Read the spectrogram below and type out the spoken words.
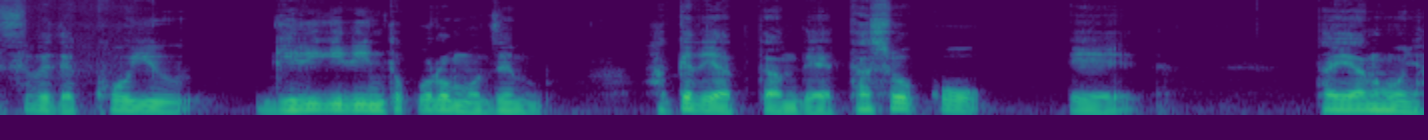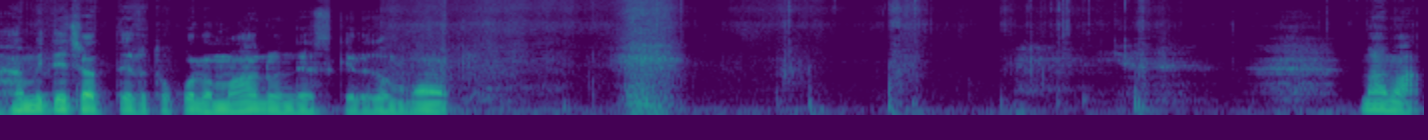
す、え、べ、てこういうギリギリのところも全部ハケでやったんで、多少こう、えー、タイヤの方にはみ出ちゃってるところもあるんですけれども、まあまあ、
